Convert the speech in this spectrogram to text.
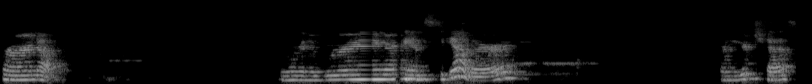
turn up. And we're gonna bring our hands together. Front of your chest.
